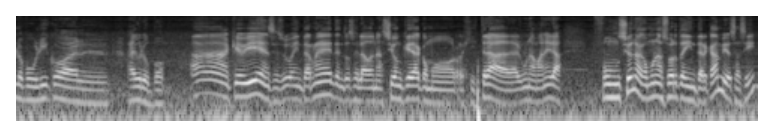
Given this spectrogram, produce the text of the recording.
lo publico al grupo. Ah, qué bien, se sube a internet, entonces la donación queda como registrada de alguna manera. ¿Funciona como una suerte de intercambio, es así?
